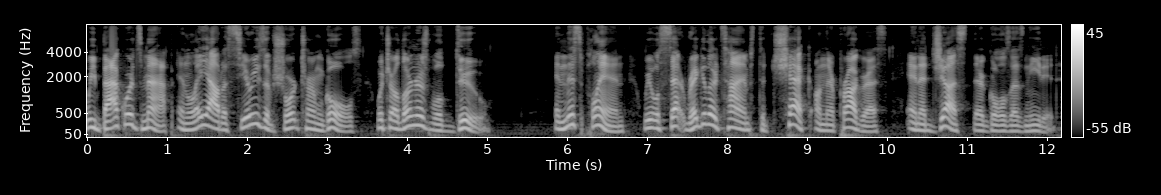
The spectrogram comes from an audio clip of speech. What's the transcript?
we backwards map and lay out a series of short term goals which our learners will do. In this plan, we will set regular times to check on their progress and adjust their goals as needed.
